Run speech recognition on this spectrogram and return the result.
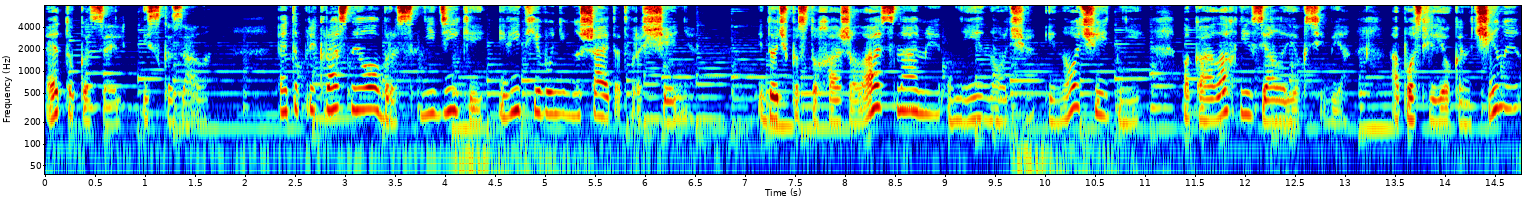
эту газель, и сказала, «Это прекрасный образ, не дикий, и вид его не внушает отвращения». И дочь пастуха жила с нами дни и ночи, и ночи и дни, пока Аллах не взял ее к себе, а после ее кончины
